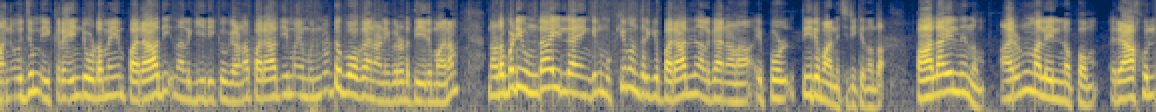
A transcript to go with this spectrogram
മനോജും ഈ ക്രെയിന്റെ ഉടമയും പരാതി നൽകിയിരിക്കുകയാണ്. പരാതിയുമായി മുന്നോട്ട് പോകാനാണ് ഇവരുടെ തീരുമാനം. നടപടി ഉണ്ടായില്ല എങ്കിൽ മുഖ്യമന്ത്രിക്ക് പരാതി നൽകാനാണ് ഇപ്പോൾ തീരുമാനിച്ചിരിക്കുന്നത്. പാലായിൽ നിന്നും അരുൺമലയിലിനൊപ്പം Rahul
